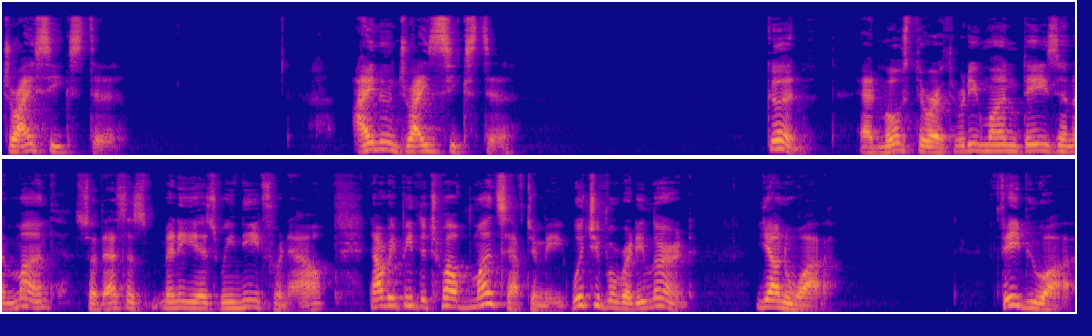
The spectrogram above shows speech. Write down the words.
Dreißigste, einunddreißigste. Good. At most, there are 31 days in a month, so that's as many as we need for now. Now repeat the 12 months after me, which you've already learned. Januar, Februar,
